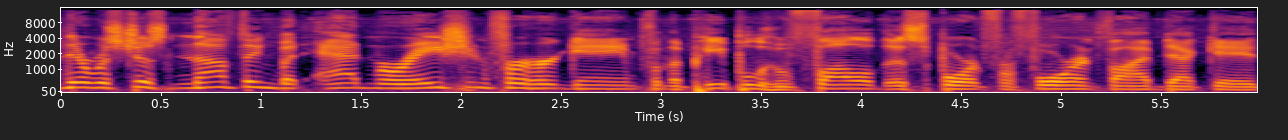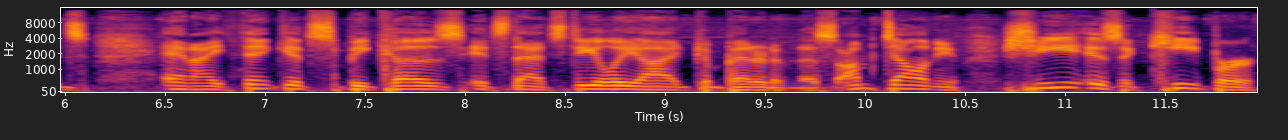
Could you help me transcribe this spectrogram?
there was just nothing but admiration for her game from the people who followed this sport for four and five decades. And I think it's because it's that steely eyed competitiveness. I'm telling you, she is a keeper,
